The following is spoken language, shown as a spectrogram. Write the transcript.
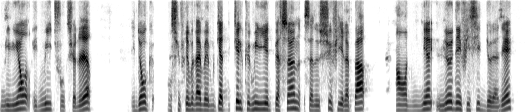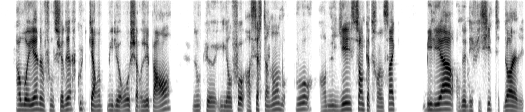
millions et demi de fonctionnaires. Et donc, on supprimerait même quelques milliers de personnes. Ça ne suffirait pas à endiguer le déficit de l'année. En moyenne, un fonctionnaire coûte 40 000 euros chargés par an. Donc, euh, il en faut un certain nombre pour endiguer 185 milliards de déficit dans l'année.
